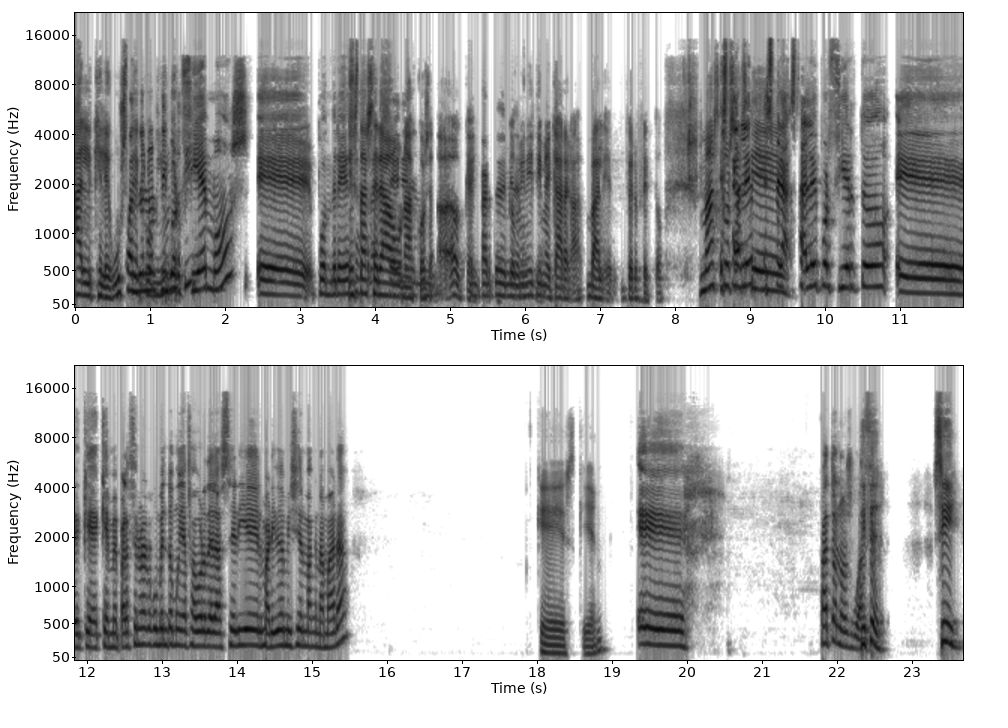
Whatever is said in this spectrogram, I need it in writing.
al que le guste Cuando nos divorciemos, eh, pondré Esta será una cosa. Ah, ok. parte de mi Community me carga. Vale, perfecto. Más cosas que... Espera, sale, por cierto, eh, que, que, me parece un argumento muy a favor de la serie, el marido de Michelle McNamara. ¿Qué es quién? Eh, Oswalt. Dice, sí,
